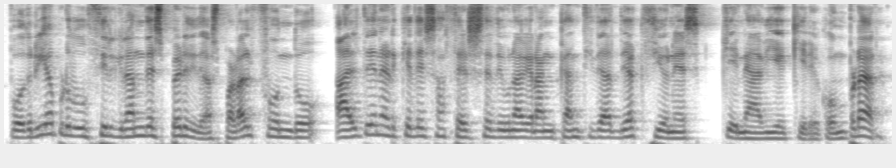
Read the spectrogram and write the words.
podría producir grandes pérdidas para el fondo al tener que deshacerse de una gran cantidad de acciones que nadie quiere comprar.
